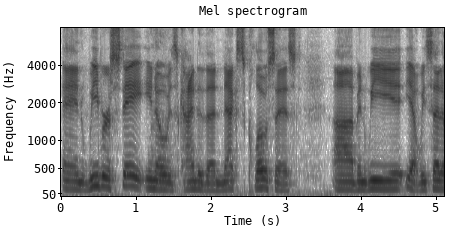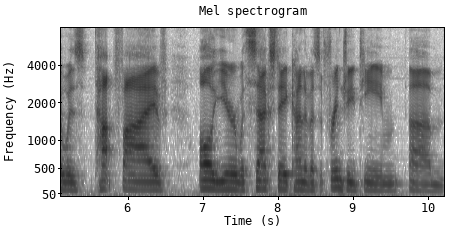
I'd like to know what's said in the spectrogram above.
And Weber State, you know, is kind of the next closest. Um, and we, yeah, we said it was top five all year with Sac State kind of as a fringy team. Um,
